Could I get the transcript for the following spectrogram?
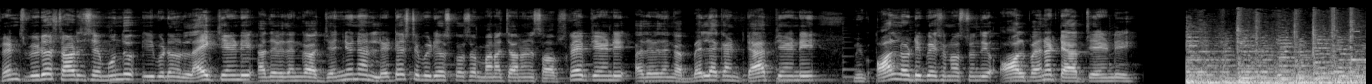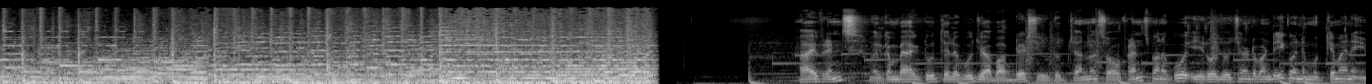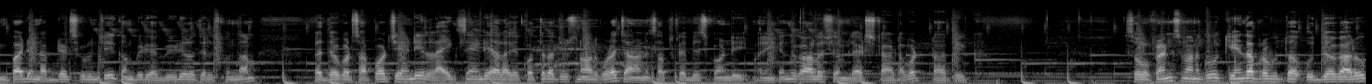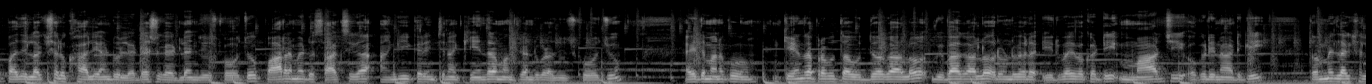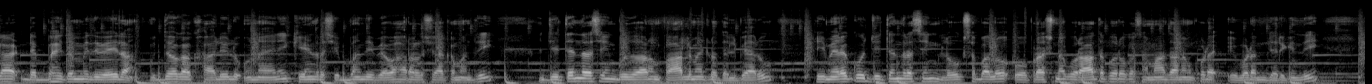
Friends video start చేసే ముందు ఈ వీడియోను లైక్ చేయండి. అదేవిధంగా జెన్యున్ అండ్ లేటెస్ట్ వీడియోస్ కోసం మన ఛానల్ని సబ్స్క్రైబ్ చేయండి. అదేవిధంగా బెల్ ఐకాన్ ట్యాప్ చేయండి. మీకు ఆల్ నోటిఫికేషన్ వస్తుంది. ఆల్ పైన ట్యాప్ చేయండి. Hi friends welcome back to Telugu job updates YouTube channel. So friends మనకు ఈరోజు వచ్చినటువంటి కొన్ని ముఖ్యమైన ఇంపార్టెంట్ అప్డేట్స్ గురించి కంప్లీట్గా వీడియోలో తెలుసుకుందాం. ప్రతి ఒక్కరు సపోర్ట్ చేయండి లైక్ చేయండి అలాగే కొత్తగా చూసిన వాళ్ళు కూడా ఛానల్ని సబ్స్క్రైబ్ చేసుకోండి. మరి ఇంకెందుకు ఆలస్యం? Let start our topic. So friends మనకు కేంద్ర ప్రభుత్వ ఉద్యోగాలు పది లక్షలు ఖాళీ అంటూ లేటెస్ట్ గైడ్లైన్ చూసుకోవచ్చు. పార్లమెంటు సాక్షిగా అంగీకరించిన కేంద్ర మంత్రి అంటూ కూడా చూసుకోవచ్చు. అయితే మనకు కేంద్ర ప్రభుత్వ ఉద్యోగాల్లో విభాగాల్లో రెండు వేల ఇరవై ఒకటి మార్చి ఒకటి నాటికి తొమ్మిది లక్షల డెబ్బై తొమ్మిది వేల ఉద్యోగ ఖాళీలు ఉన్నాయని కేంద్ర సిబ్బంది వ్యవహారాల శాఖ మంత్రి జితేంద్ర సింగ్ బుధవారం పార్లమెంట్లో తెలిపారు. ఈ మేరకు జితేంద్ర సింగ్ లోక్సభలో ఓ ప్రశ్నకు రాతపూర్వక సమాధానం కూడా ఇవ్వడం జరిగింది.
